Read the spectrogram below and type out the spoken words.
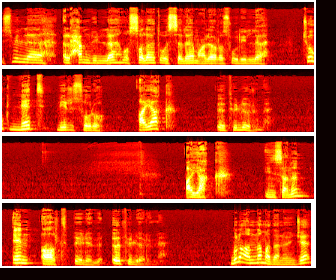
Bismillah, elhamdülillah ve salatu ve selamu ala Resulillah. Çok net bir soru. Ayak öpülür mü? Ayak, insanın en alt bölümü öpülür mü? Bunu anlamadan önce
